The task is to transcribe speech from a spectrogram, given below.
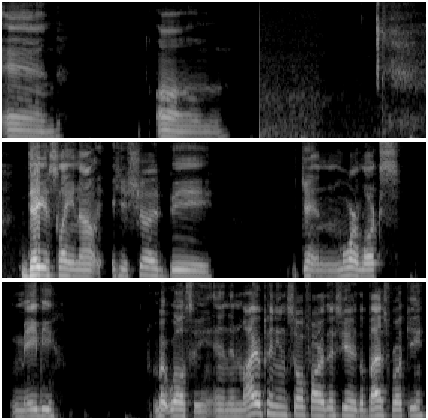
and um Darius Slayton out, he should be getting more looks, maybe. But we'll see. And in my opinion, so far this year, the best rookie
